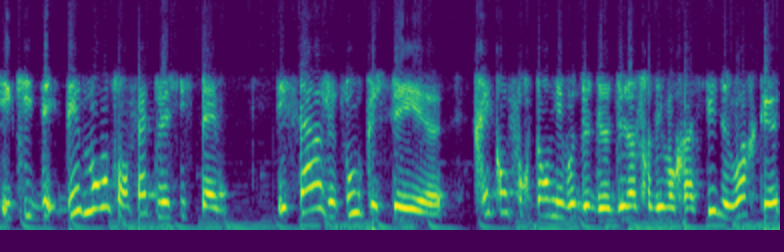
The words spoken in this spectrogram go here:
et qui dé- démontent en fait le système. Et ça, je trouve que c'est euh, réconfortant au niveau de notre démocratie de voir que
